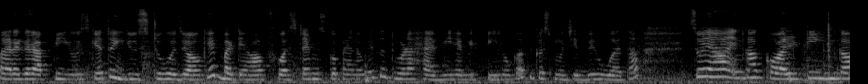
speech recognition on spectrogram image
बार अगर आपने यूज़ किया तो यूज़ टू हो जाओगे। बट यहाँ फ़र्स्ट टाइम इसको पहनोगे तो थोड़ा हैवी हैवी फील होगा बिकॉज़ मुझे भी हुआ था। सो so, यहाँ इनका क्वालिटी इनका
